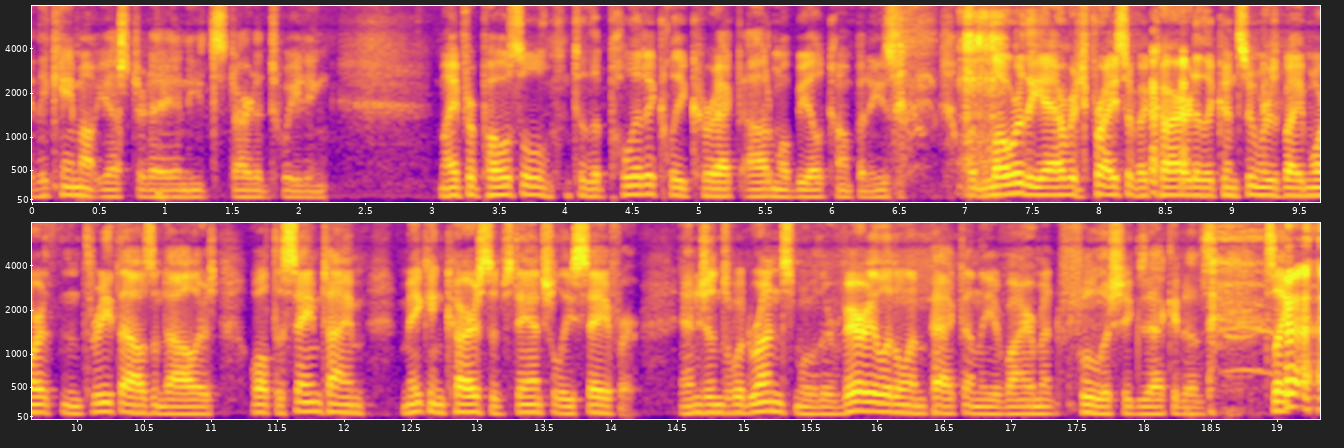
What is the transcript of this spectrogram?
they came out yesterday, and he started tweeting. My proposal to the politically correct automobile companies would lower the average price of a car to the consumers by more than $3,000 while at the same time making cars substantially safer. Engines would run smoother, very little impact on the environment. Foolish executives. It's like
